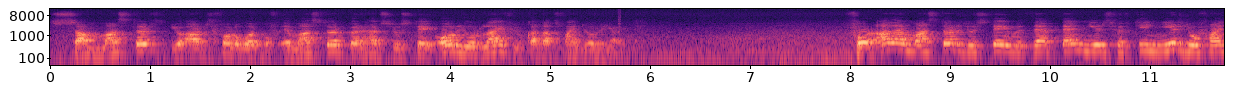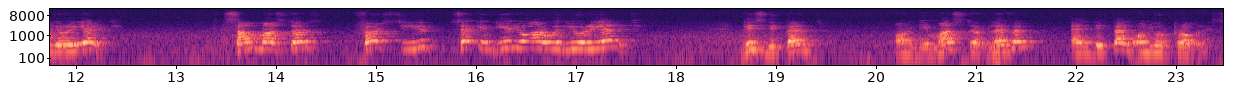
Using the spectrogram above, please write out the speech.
some masters, you are follower of a master, perhaps you stay all your life, you cannot find your reality. For other masters, you stay with them 10 years, 15 years, you find your reality. Some masters, first year, second year, you are with your reality. This depends on the master level and depend on your progress.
